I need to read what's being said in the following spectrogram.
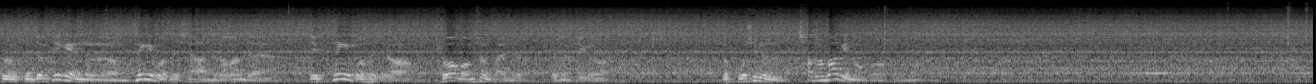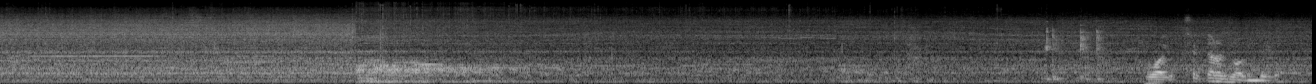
그 된장찌개에는 팽이버섯이 잘 안 들어간데 이 팽이버섯이랑 조화가 엄청 잘 돼요 된장찌개가 저 보시면 차돌박이 넣은 것 같거든요 이거 색다른 조합인데, 이거?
